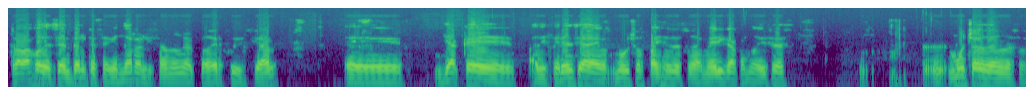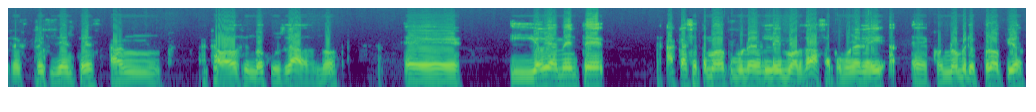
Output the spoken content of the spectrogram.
trabajo decente el que se viene realizando en el Poder Judicial, eh, ya que a diferencia de muchos países de Sudamérica, como dices, muchos de nuestros expresidentes han acabado siendo juzgados, ¿no? Eh, y obviamente acá se ha tomado como una ley mordaza, como una ley eh, con nombre propio,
